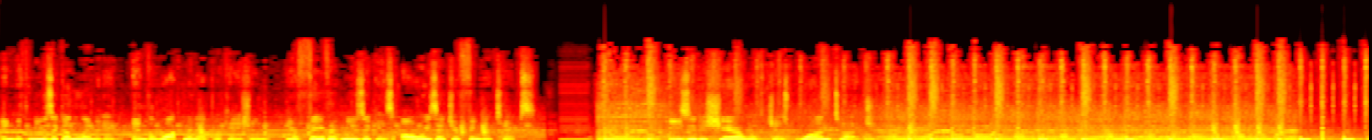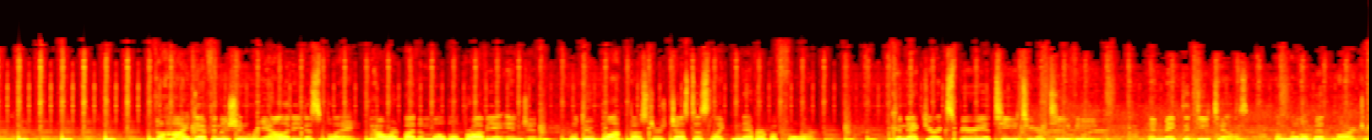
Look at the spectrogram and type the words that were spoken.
And with Music Unlimited and the Walkman application, your favorite music is always at your fingertips. Easy to share with just one touch. The high definition reality display, powered by the mobile Bravia engine, will do blockbusters justice like never before. Connect your Xperia T to your TV and make the details a little bit larger.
